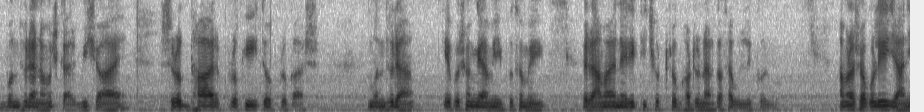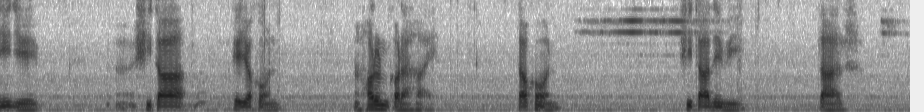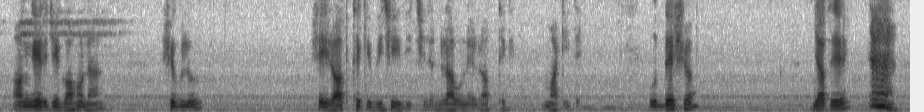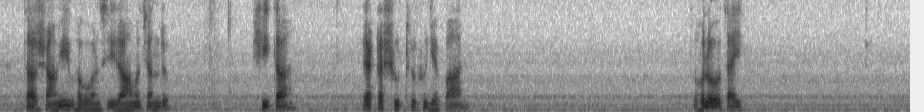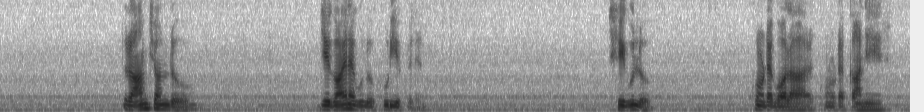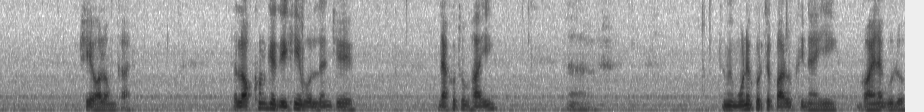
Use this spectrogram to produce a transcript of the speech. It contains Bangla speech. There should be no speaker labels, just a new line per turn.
বন্ধুরা, নমস্কার। বিষয়, শ্রদ্ধার প্রকৃত প্রকাশ। বন্ধুরা, এ প্রসঙ্গে আমি প্রথমেই রামায়ণের একটি ছোট্ট ঘটনার কথা উল্লেখ করব। আমরা সকলেই জানি যে সীতাকে যখন হরণ করা হয়, তখন সীতা দেবী তার অঙ্গের যে গহনা সেগুলো সেই রথ থেকে বিছিয়ে দিচ্ছিলেন, রাবণের রথ থেকে মাটিতে। উদ্দেশ্য, যাতে তার স্বামী ভগবান শ্রী রামচন্দ্র সীতা একটা সূত্র খুঁজে পান। হলো তাই। রামচন্দ্র যে গয়নাগুলো কুড়িয়ে পেলেন সেগুলো কোনোটা গলার, কোনোটা কানের, সে অলংকার। তা লক্ষণকে দেখিয়ে বললেন যে, দেখো তো ভাই তুমি মনে করতে পারো কি না এই গয়নাগুলো?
